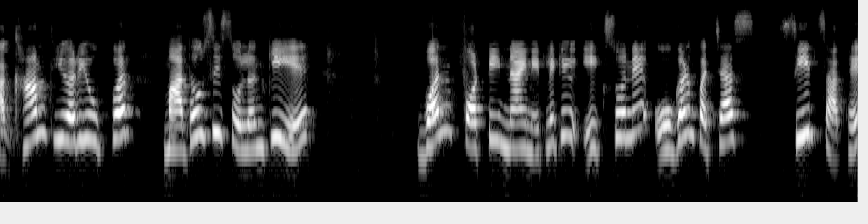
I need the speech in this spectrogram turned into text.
આ ખામ થિયરી ઉપર માધવસિંહ સોલંકીએ વન ફોર્ટી નાઇન એટલે કે એકસો ને ઓગણપચાસ સીટ સાથે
